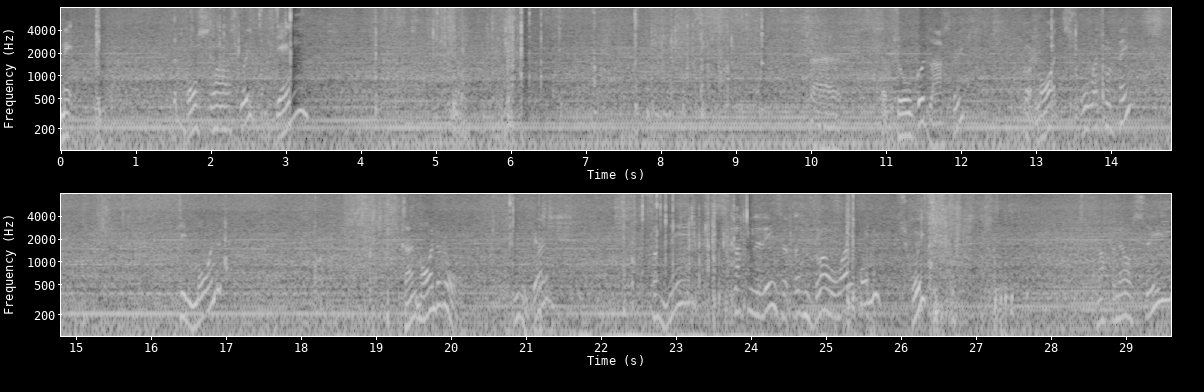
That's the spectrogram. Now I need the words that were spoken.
Met the boss last week, Danny. So that was all good last week. Got lights, all that sort of thing. Didn't mind it. Don't mind at all. Here we go. Some there. Stuffing it in so it doesn't blow away for me. Sweet. Nothing else there.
